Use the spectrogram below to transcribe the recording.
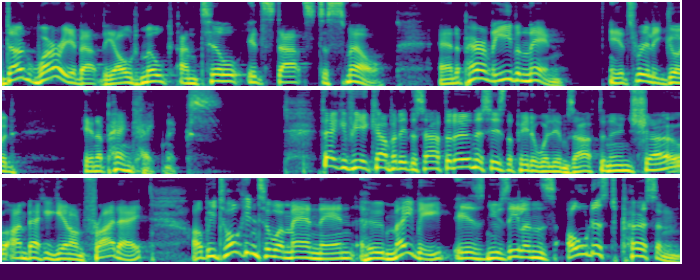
don't worry about the old milk until it starts to smell. And apparently, even then, it's really good in a pancake mix. Thank you for your company this afternoon. This is the Peter Williams Afternoon Show. I'm back again on Friday. I'll be talking to a man then who maybe is New Zealand's oldest person.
